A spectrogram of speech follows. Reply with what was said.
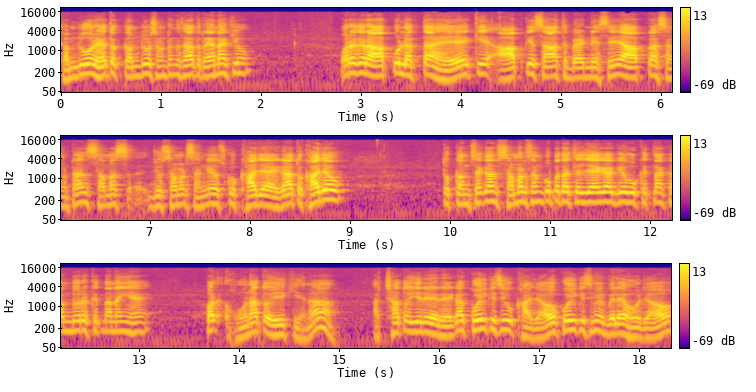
कमज़ोर है तो कमज़ोर संगठन के साथ रहना क्यों? और अगर आपको लगता है कि आपके साथ बैठने से आपका संगठन समझ जो समर संघ है उसको खा जाएगा तो खा जाओ। तो कम से कम समर संघ को पता चल जाएगा कि वो कितना कमज़ोर है, कितना नहीं है। पर होना तो एक ही है ना। अच्छा तो ये रहेगा, कोई किसी को खा जाओ, कोई किसी में विलय हो जाओ,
